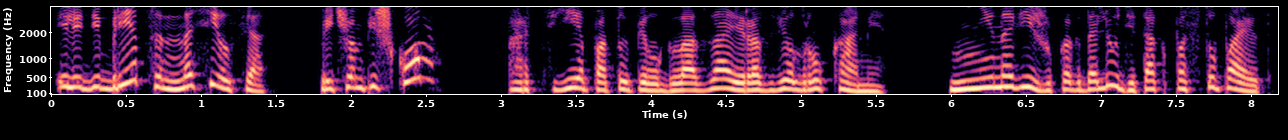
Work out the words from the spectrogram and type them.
или Дебрецен носился? Причем пешком?» Портье потупил глаза и развел руками. «Ненавижу, когда люди так поступают.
